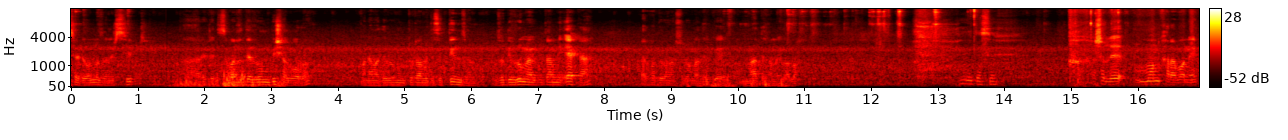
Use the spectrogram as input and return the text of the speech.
সাইডে অন্যজনের সিট আর এটা হচ্ছে আমাদের রুম বিশাল বড়। মানে আমাদের রুম টোটাল হইতেছে তিনজন। যদি রুমে কিন্তু আমি একা তারপর ধরুন আসলে ওনাদেরকে না দেখানোই ভালো। হইতেছে। আসলে মন খারাপ অনেক।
